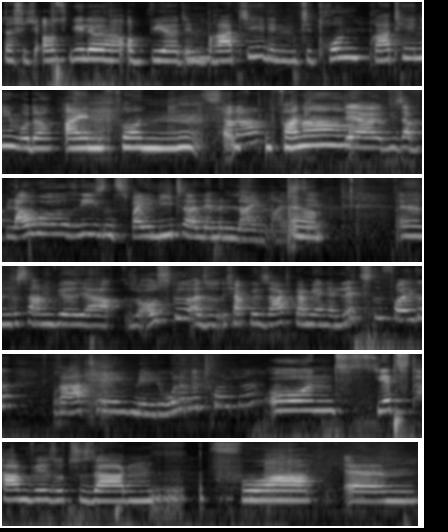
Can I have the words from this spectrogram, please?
dass ich auswähle, ob wir den. Brattee, den Zitronenbrattee nehmen oder einen von Fana. Fana. Der, dieser blaue Riesen 2 Liter Lemon Lime Eistee. Ja. Ähm, das haben wir ja so ausge... Also ich habe gesagt, wir haben ja in der letzten Folge Brattee Melone getrunken. Und jetzt haben wir sozusagen vor... Ähm,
